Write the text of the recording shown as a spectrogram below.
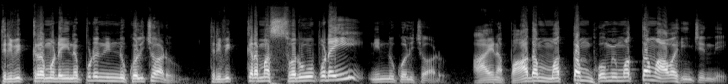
త్రివిక్రముడైనప్పుడు నిన్ను కొలిచాడు. త్రివిక్రమస్వరూపుడై నిన్ను కొలిచాడు. ఆయన పాదం మొత్తం భూమి మొత్తం ఆవహించింది.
